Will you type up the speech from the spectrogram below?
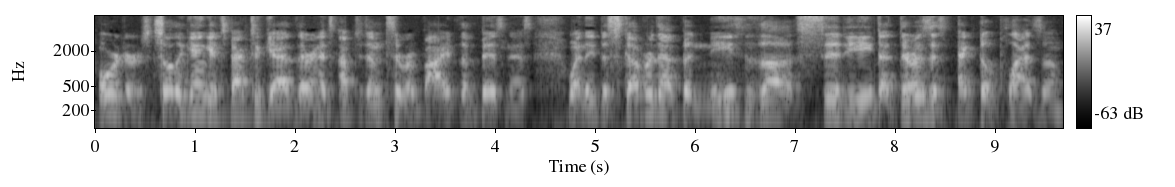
orders. So the gang gets back together and it's up to them to revive the business when they discover that beneath the city that there is this ectoplasm.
